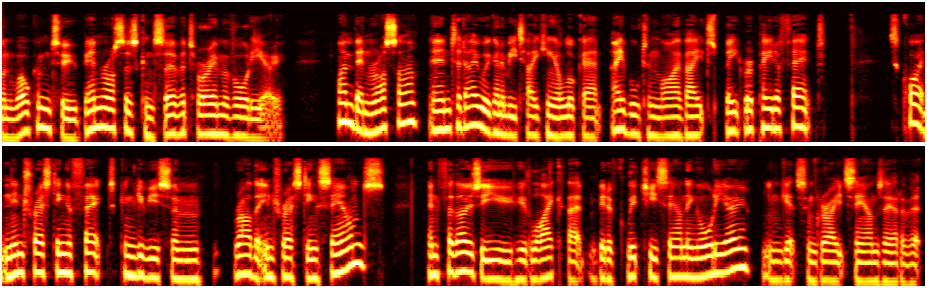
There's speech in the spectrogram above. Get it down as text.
and welcome to Ben Rosser's Conservatorium of Audio. I'm Ben Rosser, and today we're going to be taking a look at Ableton Live 8's beat repeat effect. It's quite an interesting effect, can give you some rather interesting sounds, and for those of you who like that bit of glitchy sounding audio, you can get some great sounds out of it.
